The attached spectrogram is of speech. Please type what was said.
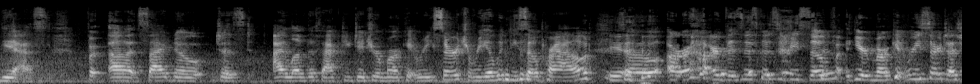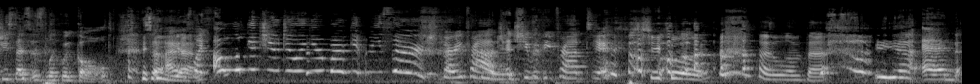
Yes. But, uh, side note, just I love the fact you did your market research. Ria would be so proud. Yeah. So our, our business goes to be so your market research, as she says, is liquid gold. So I Yes. was like, oh, look at you doing your market research. Very proud, and she would be proud too. She would. I love that. yeah, and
